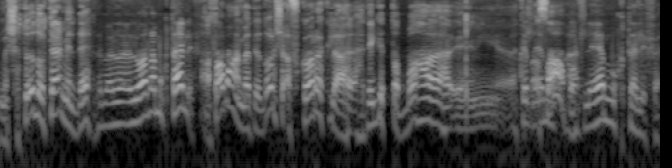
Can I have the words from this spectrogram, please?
مش هتقدر تعمل ده. الوضع مختلف. آه طبعا ما تقدرش. أفكارك هتيجي تطبقها يعني هتبقى صعبة. هتلاقيها مختلفة.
